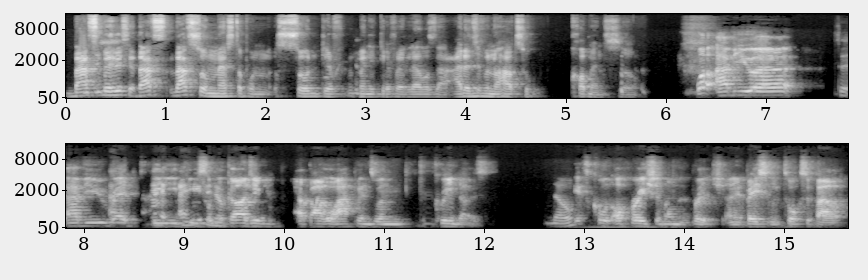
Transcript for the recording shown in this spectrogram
That's listen, that's that's so messed up on so different many different levels that I don't even know how to comment. So Well, have you uh have you read the I- I piece hated of the. Guardian about what happens when the Queen dies? No. It's called Operation London Bridge, and it basically talks about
